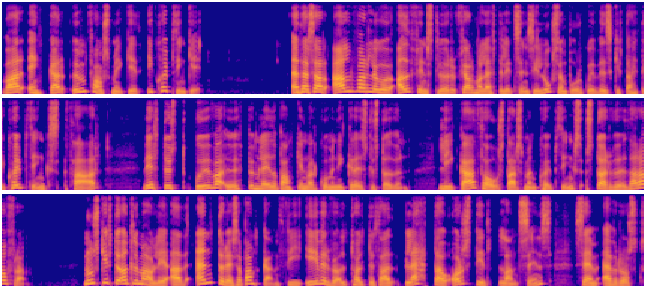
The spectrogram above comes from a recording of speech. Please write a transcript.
var engar umfangsmikið í kaupþingi. En þessar alvarlegu aðfinnslur fjármáleftilitsins í Luxemburg við viðskiptahætti kaupþings þar virtust gufa upp um leið og bankin var komin í greiðslustöðun. Líka þó starfsmenn Kaupþings störfuð þar áfram. Nú skiptu öllu máli að endur þessa bankan því yfirvöld töldu það bletta á orstýr landsins sem Evrósk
